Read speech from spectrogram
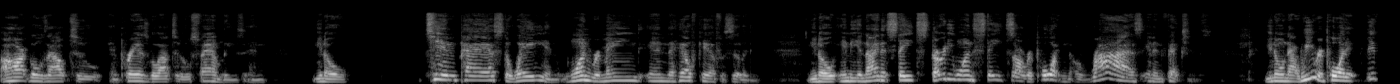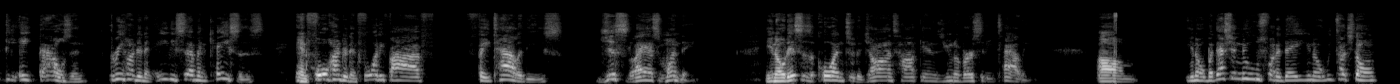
our heart goes out to and prayers go out to those families. And, you know, 10 passed away and one remained in the healthcare facility. You know, in the United States, 31 states are reporting a rise in infections. You know, now we reported 58,387 cases and 445 fatalities just last Monday. You know, this is according to the Johns Hopkins University tally. Um, you know, but that's your news for the day. You know, we touched on,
